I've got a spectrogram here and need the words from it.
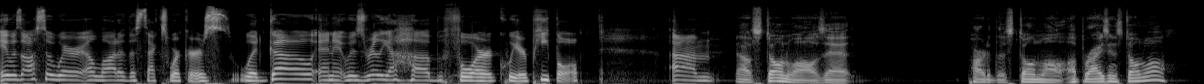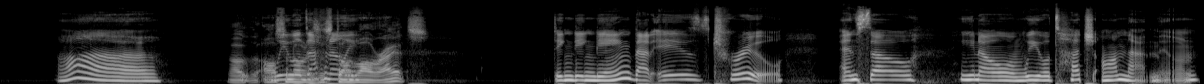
it was also where a lot of the sex workers would go, and it was really a hub for queer people. Um, Now, Stonewall is that part of the Stonewall uprising? Stonewall, Ah, uh, also We will known as the definitely- Stonewall riots. ding, ding, ding. That is true. And so, you know, we will touch on that moon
